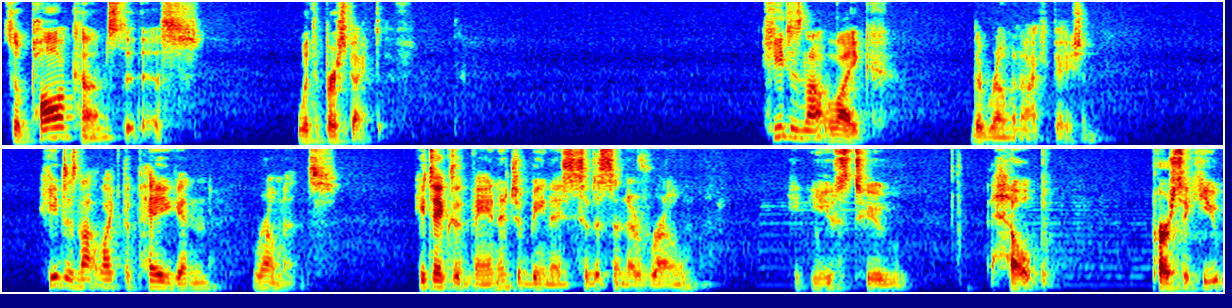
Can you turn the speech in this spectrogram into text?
So Paul comes to this with a perspective. He does not like the Roman occupation. He does not like the pagan Romans. He takes advantage of being a citizen of Rome. He used to help persecute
